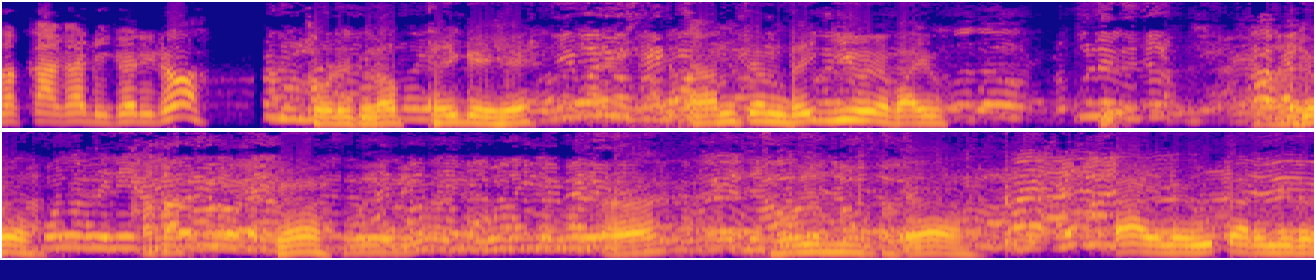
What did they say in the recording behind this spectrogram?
ધક્કા ગાડી કરી રો થોડીક લપ થઈ ગઈ છે. આમ તેમ થઈ ગયું હે ભાઈ. જો. હા. હા. હા નહીં ઉતારી લીધો.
